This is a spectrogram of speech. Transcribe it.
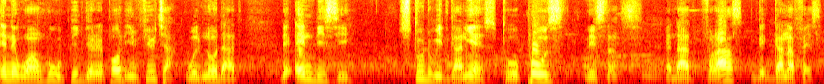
anyone who will pick the report in future will know that the NDC stood with Ghanaians to oppose these things. Mm. And that for us, Ghana first.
